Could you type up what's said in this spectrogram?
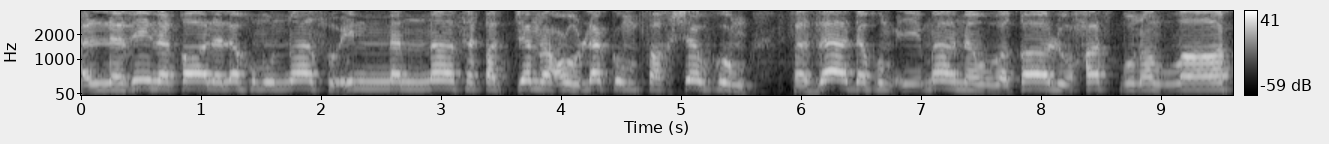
الذين قال لهم الناس إن الناس قد جمعوا لكم فاخشوهم فزادهم إيمانا وقالوا حسبنا الله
